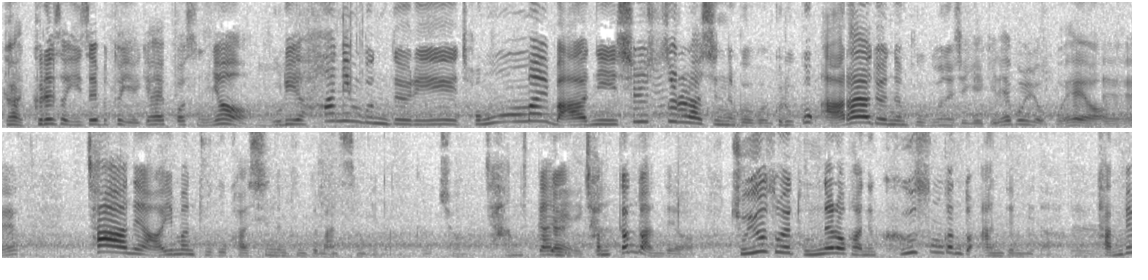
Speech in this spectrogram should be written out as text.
그- 그래서 이제부터 얘기할 것은요, 음. 우리 한인분들이 정말 많이 실수를 하시는 부분, 그리고 꼭 알아야 되는 부분을 이제 얘기를 해보려고 해요. 네. 네. 차 안에 아이만 두고 가시는 분들 많습니다. 그렇죠. 네, 잠깐이니까. 잠깐도 안 돼요. 주유소에 돈 내러 가는 그 순간도 안 됩니다. 네. 담배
